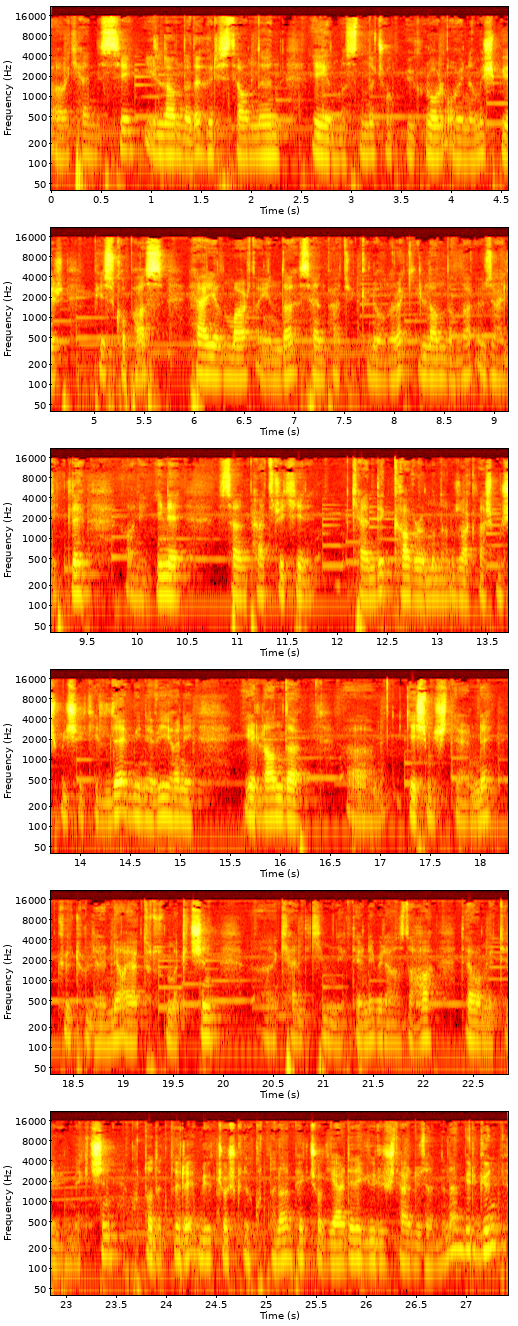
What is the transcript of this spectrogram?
Ee, kendisi İrlanda'da Hristiyanlığın yayılmasında çok büyük rol oynamış bir piskopas. Her yıl Mart ayında St. Patrick günü olarak İrlandalılar özellikle hani yine St. Patrick'i kendi kavramından uzaklaşmış bir şekilde bir nevi hani İrlanda e, geçmişlerini, kültürlerini ayakta tutmak için kendi kimliklerini biraz daha devam ettirebilmek için kutladıkları, büyük coşkuyla kutlanan pek çok yerde de yürüyüşler düzenlenen bir gün.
